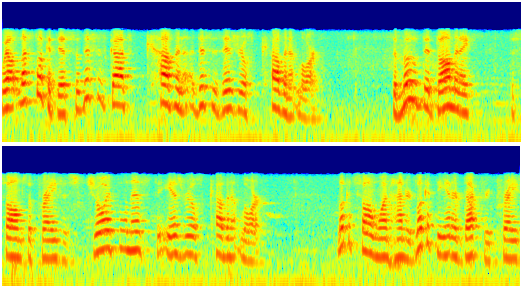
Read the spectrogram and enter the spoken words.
Well, let's look at this. So this is God's covenant. This is Israel's covenant, Lord. The mood that dominates the Psalms of praise is joyfulness to Israel's covenant, Lord. Look at Psalm 100. Look at the introductory praise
